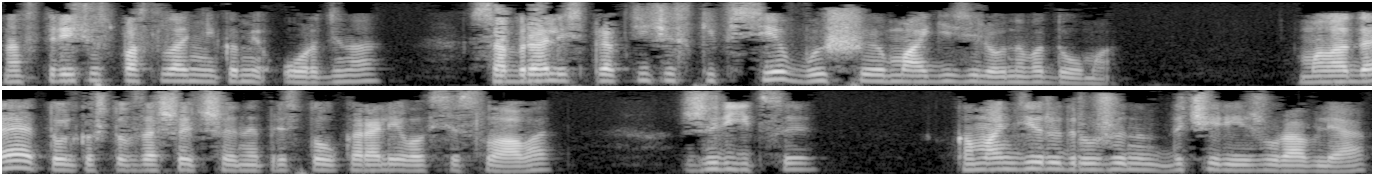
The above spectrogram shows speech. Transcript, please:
На встречу с посланниками ордена собрались практически все высшие маги Зеленого дома. Молодая, только что взошедшая на престол королева Всеслава, жрицы, командиры дружины дочерей журавля.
